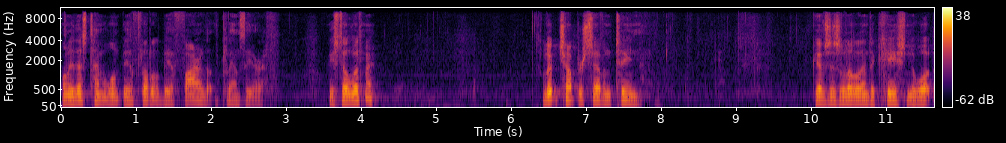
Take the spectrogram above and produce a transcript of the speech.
Only this time it won't be a flood, it'll be a fire that will cleanse the earth. Are you still with me? Luke chapter 17 gives us a little indication of what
